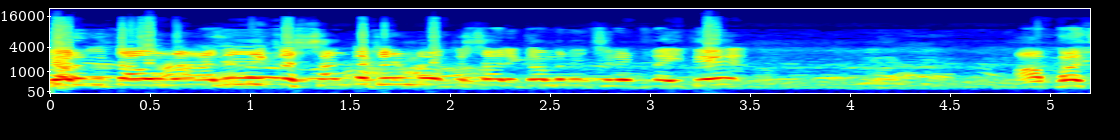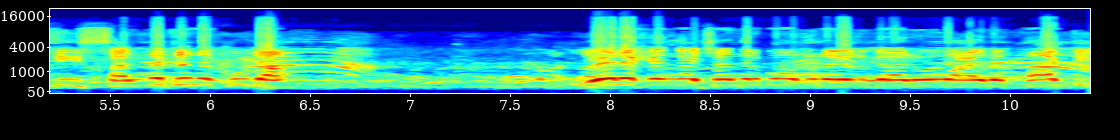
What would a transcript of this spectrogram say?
జరుగుతా ఉన్న అనేక సంఘటనలు ఒకసారి గమనించినట్లయితే ఆ ప్రతి సంఘటన కూడా ఏ రకంగా చంద్రబాబు నాయుడు గారు ఆయన పార్టీ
